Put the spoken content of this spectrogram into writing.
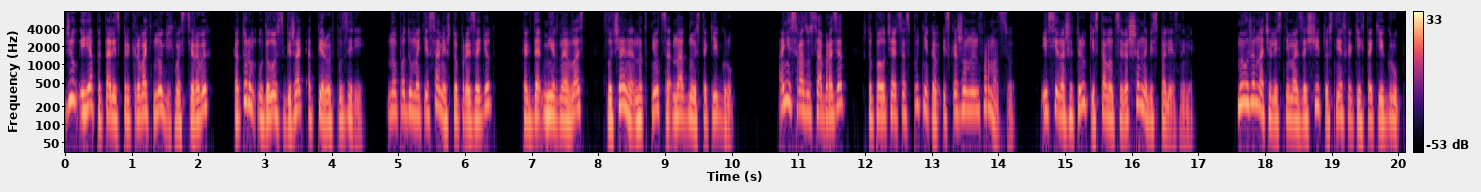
Джилл и я пытались прикрывать многих мастеровых, которым удалось сбежать от первых пузырей. Но подумайте сами, что произойдет, когда мирная власть случайно наткнется на одну из таких групп. Они сразу сообразят, что получают со спутников искаженную информацию, и все наши трюки станут совершенно бесполезными. Мы уже начали снимать защиту с нескольких таких групп,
